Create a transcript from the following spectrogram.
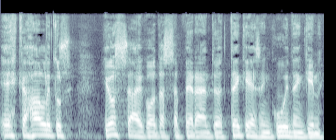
ehkä hallitus, jos se aikoo tässä perääntyä, tekee sen kuitenkin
